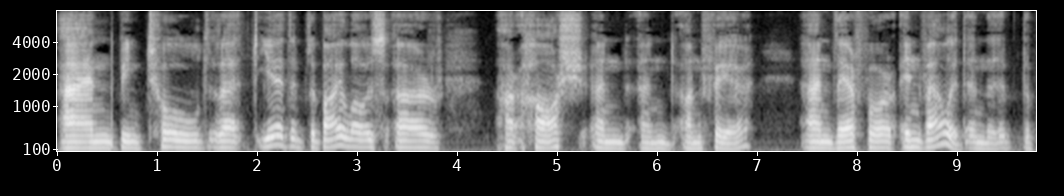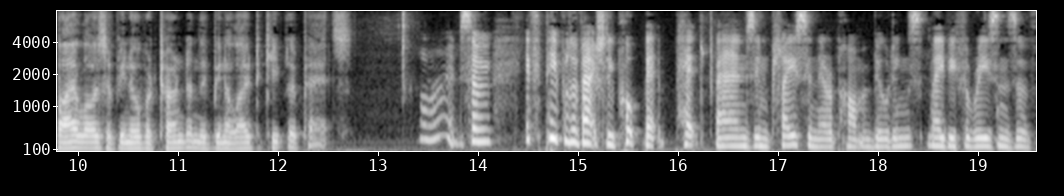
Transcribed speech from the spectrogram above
and been told that, yeah, the, the bylaws are, are harsh and, and unfair and therefore invalid and the, the bylaws have been overturned and they've been allowed to keep their pets. All right. So, if people have actually put pet bans in place in their apartment buildings, maybe for reasons of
